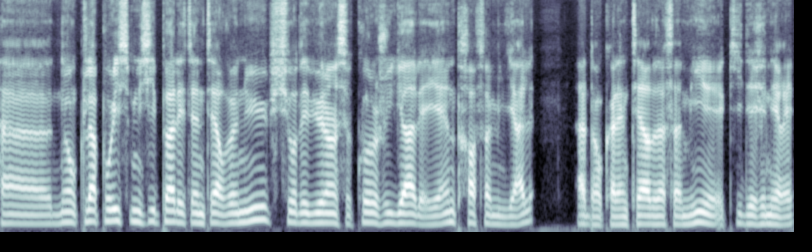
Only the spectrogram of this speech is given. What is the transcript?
Euh, donc la police municipale est intervenue sur des violences conjugales et intrafamiliales, donc à l'intérieur de la famille, qui dégénéraient.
